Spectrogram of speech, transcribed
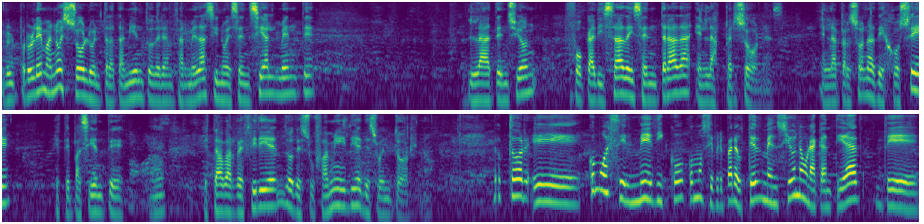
Pero el problema no es solo el tratamiento de la enfermedad, sino esencialmente la atención focalizada y centrada en las personas, en la persona de José, este paciente estaba refiriendo, de su familia y de su entorno. Doctor, eh, ¿cómo hace el médico? ¿Cómo se prepara? Usted menciona una cantidad de,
